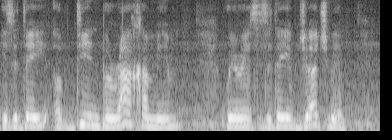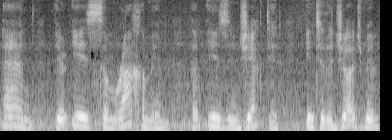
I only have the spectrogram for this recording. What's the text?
is a day of din barachamim, whereas it's a day of judgment, and there is some rachamim that is injected into the judgment,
